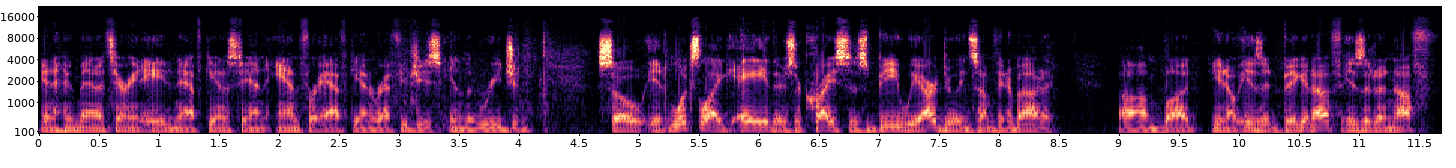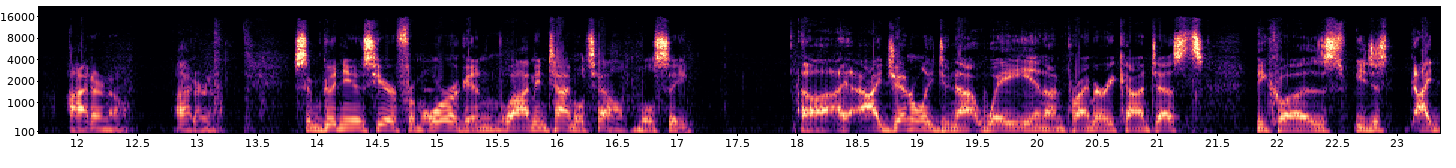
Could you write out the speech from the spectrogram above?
in humanitarian aid in Afghanistan and for Afghan refugees in the region. So it looks like A, there's a crisis. B, we are doing something about it. Um, but, you know, is it big enough? Is it enough? I don't know. I don't know. Some good news here from Oregon. Well, I mean, time will tell. We'll see. Uh, I, I generally do not weigh in on primary contests because you just, I,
